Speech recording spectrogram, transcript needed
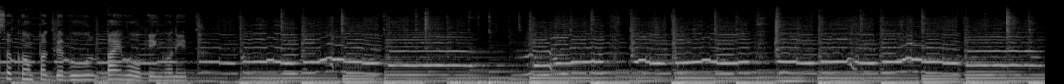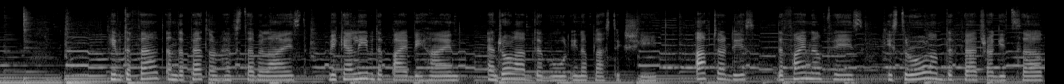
Also compact the wool by walking on it. If the felt and the pattern have stabilized, we can leave the pipe behind and roll up the wool in a plastic sheet. After this, the final phase is to roll up the felt rug itself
